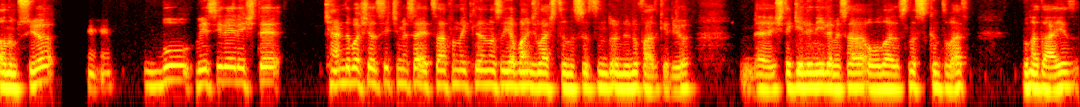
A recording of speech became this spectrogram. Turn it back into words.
anımsıyor. Hı hı. Bu vesileyle işte kendi başarısı için mesela etrafındakilere nasıl yabancılaştığını, sırtını döndüğünü fark ediyor. Ee, işte geleniyle mesela oğlu arasında sıkıntı var. Buna dair e,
